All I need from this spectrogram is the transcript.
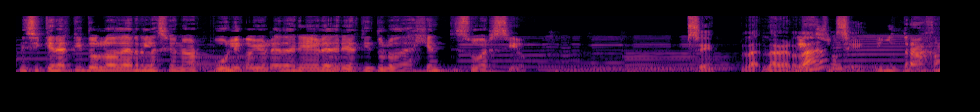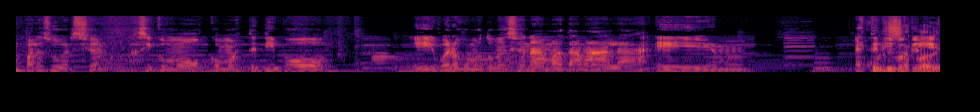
Ni siquiera el título de relacionador público yo le daría, yo le daría título de agente subversivo. Sí, la, verdad, sí. Ellos trabajan para la subversión, así como, como este tipo y bueno, como tú mencionabas, Matamala. Eh, este tipo que,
